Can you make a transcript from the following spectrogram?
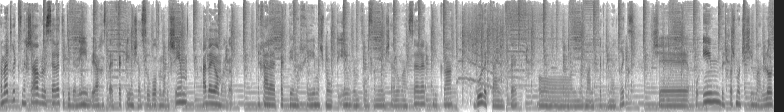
המטריקס נחשב לסרט עתידני ביחס לאפקטים שעשו בו ומרשים, עד היום אגב. אחד האפקטים הכי משמעותיים ומפורסמים שעלו מהסרט נקרא bullet time effect, או עם הזמן אפקט המטריקס, שרואים ב-360 מעלות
